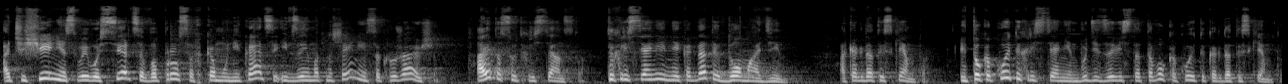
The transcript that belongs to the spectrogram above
очищение своего сердца в вопросах коммуникации и взаимоотношений с окружающим. А это суть христианства. Ты христианин не когда ты дома один, а когда ты с кем-то. И то, какой ты христианин, будет зависеть от того, какой ты, когда ты с кем-то.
